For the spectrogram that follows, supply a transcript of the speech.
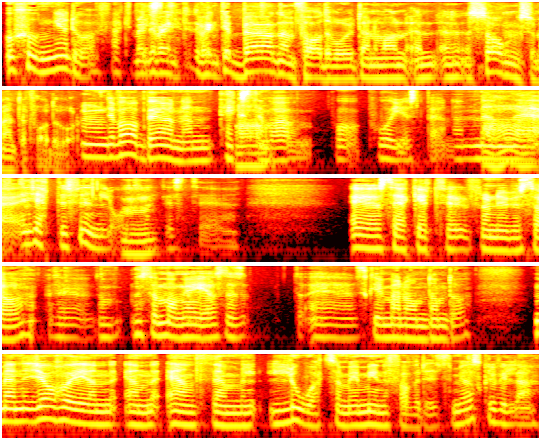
att sjunga då faktiskt. Men det var, inte, det var inte bönen Fader vår utan det var en, en, en sång som hette Fader vår. Mm, det var bönen, texten Ja. var på, på just bönen. Men Ja, eh, en jättefin låt Mm. faktiskt. Eh, eh, säkert eh, från USA, eh, de, så många är och så eh, skriver man om dem då. Men jag har ju en, en anthem-låt som är min favorit som jag skulle vilja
